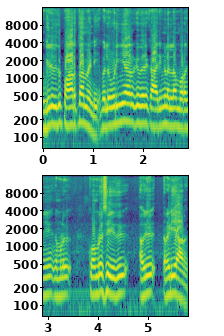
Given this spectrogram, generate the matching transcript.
എങ്കിലും ഇത് പാർത്താൻ വേണ്ടി. ഇപ്പോൾ ലോഡിങ്ങുകാർക്ക് ഇവരെ കാര്യങ്ങളെല്ലാം പറഞ്ഞ് നമ്മൾ കോംപ്രസ് ചെയ്ത് അവർ റെഡിയാണ്.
